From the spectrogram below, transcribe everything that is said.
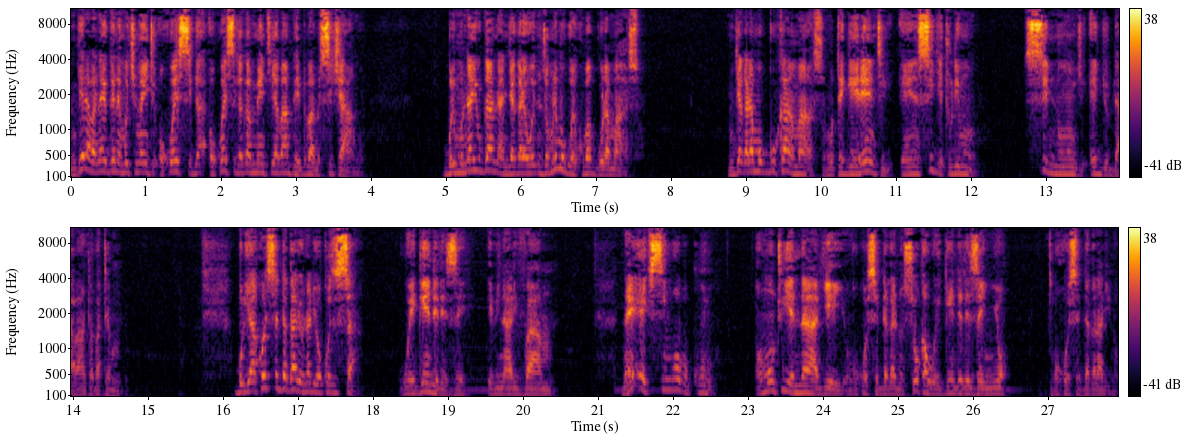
ngera bannayuganda mukimanyi nti okwesiga okwesiga gavumenti y'abampembe bano si kyangu. Buli munnayuganda njagala nze omulimu gwe kubaggula maaso. Njagala mugguka amaaso mutegeere nti ensi gye tulimu si nnungi ejjudde abantu abatemu. Buli akozesa eddagala lyonna ly'okozesa weegendereze ebinaalivaamu. Naye ekisinga obukulu omuntu yenna ali eyo ng'okozesa eddagala lino sooka weegendereze nnyo ng'okozesa eddagala lino.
